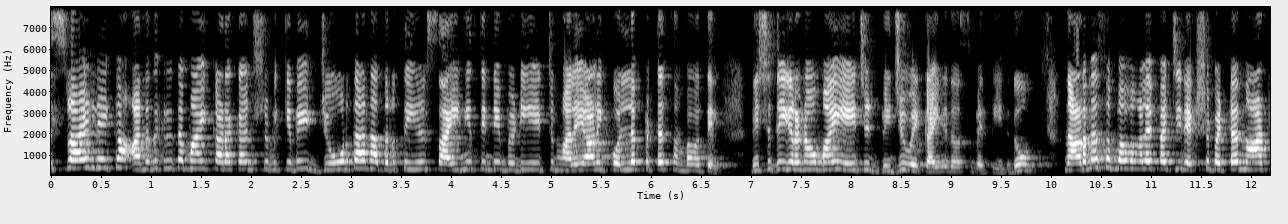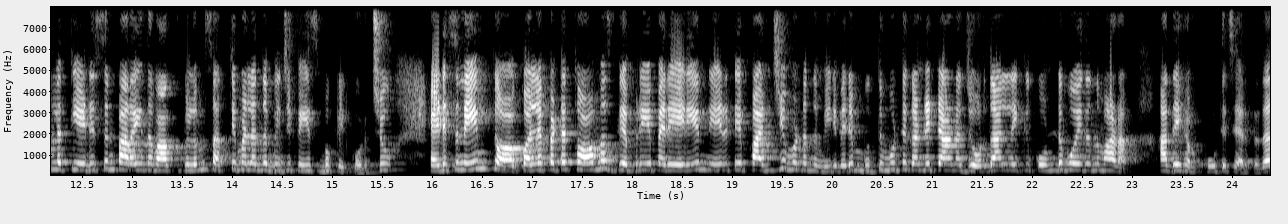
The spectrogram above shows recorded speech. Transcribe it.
ഇസ്രായേലിലേക്ക് അനധികൃതമായി കടക്കാൻ ശ്രമിക്കവേ ജോർദാൻ അതിർത്തിയിൽ സൈന്യത്തിന്റെ വെടിയേറ്റ് മലയാളി കൊല്ലപ്പെട്ട സംഭവത്തിൽ വിശദീകരണവുമായി ഏജന്റ് ബിജു കഴിഞ്ഞ ദിവസം എത്തിയിരുന്നു. നടന്ന സംഭവങ്ങളെ പറ്റി രക്ഷപ്പെട്ട് നാട്ടിലെത്തിയ എഡിസൺ പറയുന്ന വാക്കുകളും സത്യമല്ലെന്ന് ബിജു ഫേസ്ബുക്കിൽ കുറിച്ചു. എഡിസനെയും കൊല്ലപ്പെട്ട തോമസ് ഗബ്രിയ പെരേരയും നേരത്തെ പരിചയമുണ്ടെന്നും ഇരുവരും ബുദ്ധിമുട്ട് കണ്ടിട്ടാണ് ജോർദാനിലേക്ക് കൊണ്ടുപോയതെന്നുമാണ് അദ്ദേഹം കൂട്ടിച്ചേർത്തത്.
